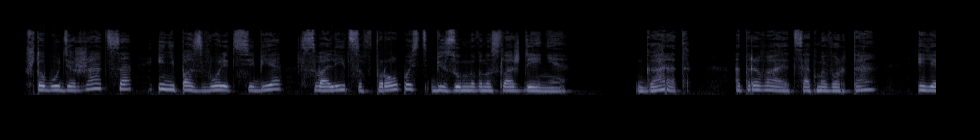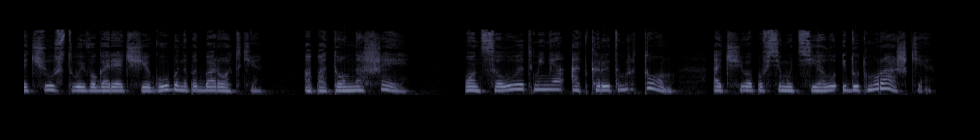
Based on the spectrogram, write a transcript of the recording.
чтобы удержаться и не позволить себе свалиться в пропасть безумного наслаждения. Гаррет отрывается от моего рта, и я чувствую его горячие губы на подбородке, а потом на шее. Он целует меня открытым ртом, отчего по всему телу идут мурашки.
